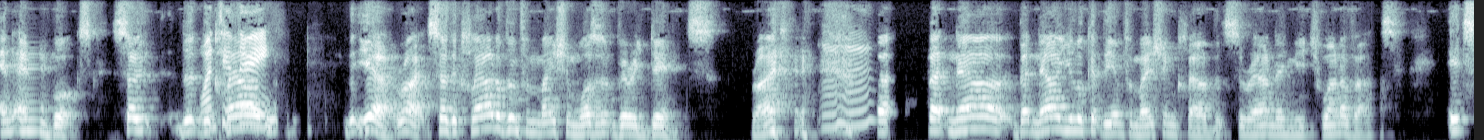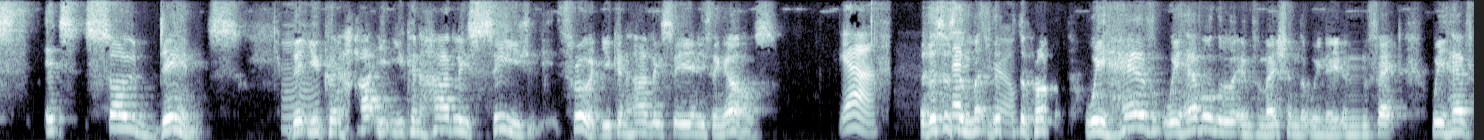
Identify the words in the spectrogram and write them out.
and and books. So the, one, the two, cloud, three. The, yeah, right. So the cloud of information wasn't very dense, right? Mm-hmm. but but now, but now you look at the information cloud that's surrounding each one of us. It's it's so dense mm. that you could ha- you can hardly see through it. You can hardly see anything else. Yeah. But this is the is this is the problem. We have we have all the information that we need, and in fact, we have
